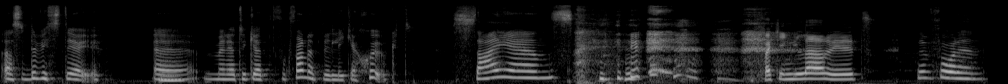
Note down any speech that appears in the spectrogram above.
Alltså det visste jag ju. Eh, Mm. men jag tycker att fortfarande att det är lika sjukt. Science! fucking love it. Den får en...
